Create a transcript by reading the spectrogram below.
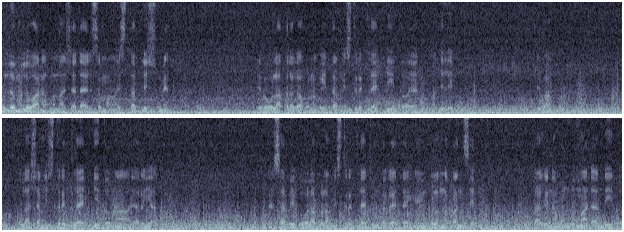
Although maliwanag naman siya dahil sa mga establishment. Pero wala talaga ako nakita ng street light dito. Ayan, madilim. Di ba? Wala siyang street light dito na area. Kaya sabi ko wala palang street light yung Tagaytay. Ngayon ko lang napansin. Lagi na akong dumadaan dito.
